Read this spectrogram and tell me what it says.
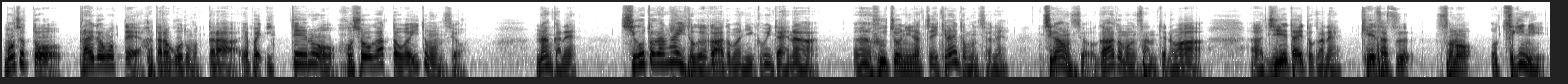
もうちょっとプライドを持って働こうと思ったら、やっぱり一定の保証があった方がいいと思うんですよ。なんかね、仕事がない人がガードマンに行くみたいな、うん、風潮になっちゃいけないと思うんですよね。違うんですよ。ガードマンさんってのは、自衛隊とかね、警察、その次に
